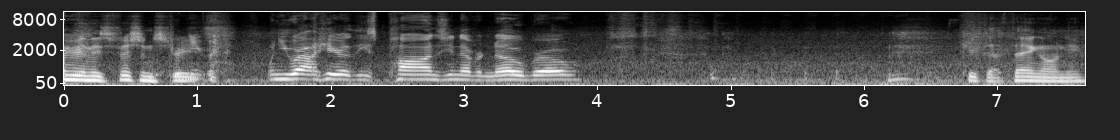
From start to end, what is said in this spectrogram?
here in these fishing streets. When, you, when you're out here at these ponds, you never know, bro. Keep that thing on you.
